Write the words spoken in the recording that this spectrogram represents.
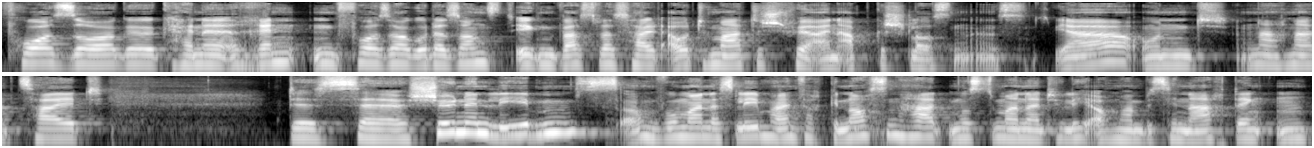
Vorsorge, keine Rentenvorsorge oder sonst irgendwas, was halt automatisch für einen abgeschlossen ist. Ja, und nach einer Zeit des äh, schönen Lebens und wo man das Leben einfach genossen hat, musste man natürlich auch mal ein bisschen nachdenken,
